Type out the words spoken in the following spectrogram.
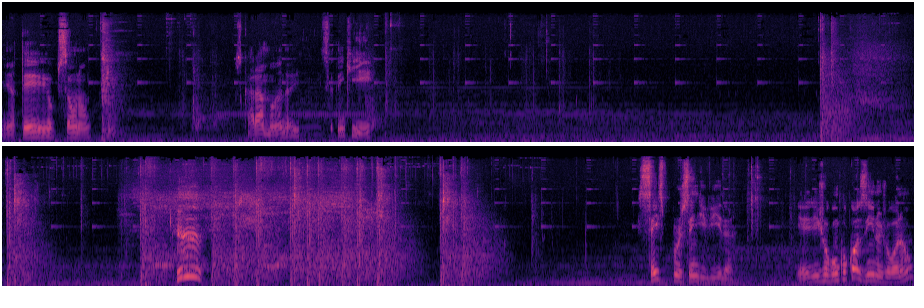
Não ia ter opção não. Os caras mandam e você tem que ir. Seis por cento de vida. Ele jogou um cocôzinho, não jogou não?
